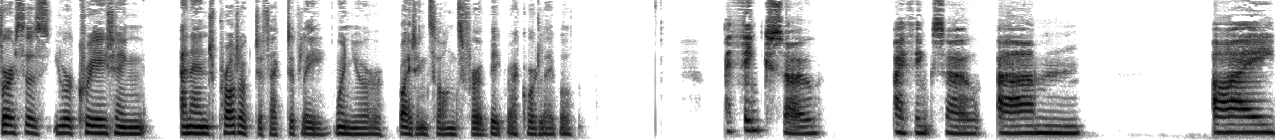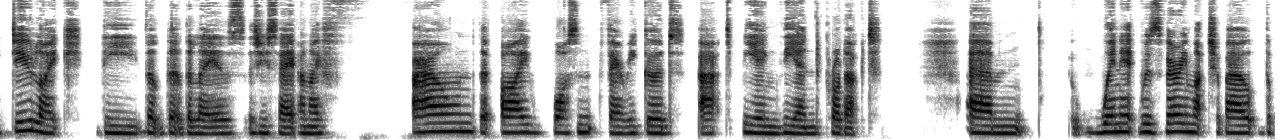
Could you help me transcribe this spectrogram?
versus you're creating an end product effectively when you're writing songs for a big record label? I think so. I think so. Um, I do like the, the, the the layers, as you say, and I found that I wasn't very good at being the end product. Um, when it was very much about the,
